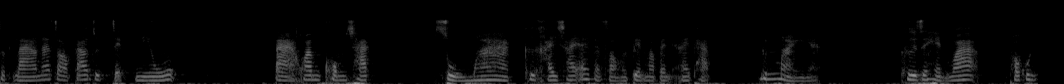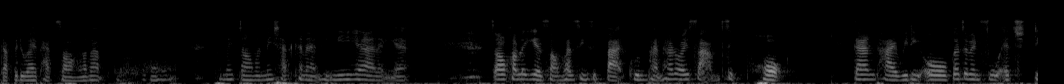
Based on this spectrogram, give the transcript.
สุดแล้ว หน้าจอ 9.7 นิ้ว แต่ความคมชัดสูงมาก คือใครใช้ iPad 2 แล้วเปลี่ยนมาเป็น iPad รุ่นใหม่เนี่ย คือจะเห็นว่าพอคุณกลับไปดู iPad 2 แล้วแบบ โอ้โหทำไมจอมันไม่ชัดขนาดนี้เนี่ยอะไรเงี้ย จอความละเอียด 2048คูณ1536 การถ่ายวิดีโอก็จะเป็น Full HD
